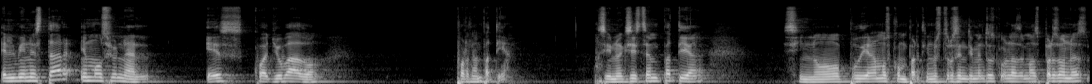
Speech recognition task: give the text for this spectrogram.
El bienestar emocional es coadyuvado por la empatía. Si no existe empatía, si no pudiéramos compartir nuestros sentimientos con las demás personas,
